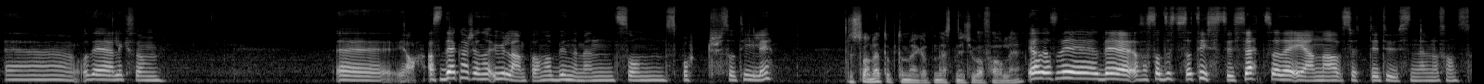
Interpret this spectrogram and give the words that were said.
Uh, og det er liksom uh, Ja. Altså det er kanskje en av ulempene med å begynne med en sånn sport så tidlig. Du sa nettopp til meg at det nesten ikke var farlig. Ja, altså det, det, altså Statistisk sett så er det én av 70 000 eller noe sånt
